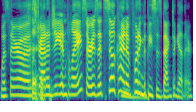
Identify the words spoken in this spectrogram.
Was there a strategy in place, or is it still kind of putting the mm. pieces back together?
